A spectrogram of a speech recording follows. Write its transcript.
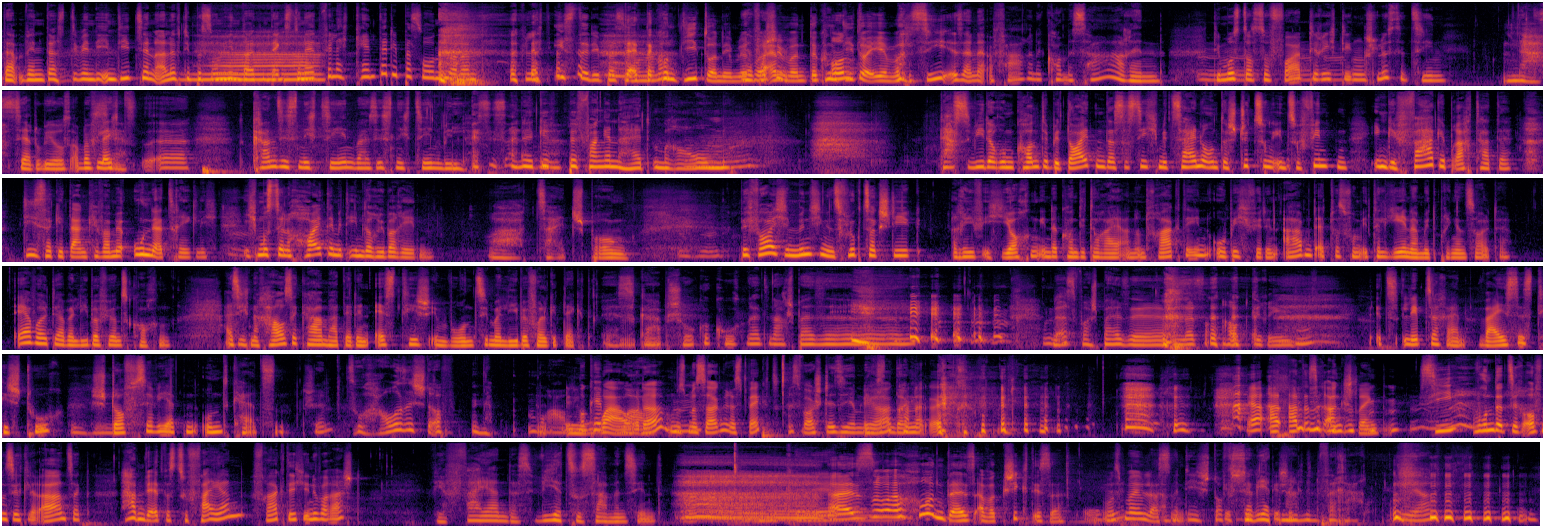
Da, wenn, das, die- wenn die Indizien alle auf die Person hindeuten, denkst du nicht, vielleicht kennt er die Person, sondern vielleicht ist er die Person. Der, der? Konditor nämlich, Ja, vor allem- jemand, der Konditor-Ehemann. Sie ist eine erfahrene Kommissarin. Die muss doch sofort die richtigen Schlüsse ziehen. Na, Sehr dubios. Aber vielleicht äh, kann sie es nicht sehen, weil sie es nicht sehen will. es ist eine Ge Befangenheit im Raum. Das wiederum konnte bedeuten, dass er sich mit seiner Unterstützung, ihn zu finden, in Gefahr gebracht hatte. Dieser Gedanke war mir unerträglich. Ich musste noch heute mit ihm darüber reden. Oh, Zeitsprung. Bevor ich in München ins Flugzeug stieg, rief ich Jochen in der Konditorei an und fragte ihn, ob ich für den Abend etwas vom Italiener mitbringen sollte. Er wollte aber lieber für uns kochen. Als ich nach Hause kam, hat er den Esstisch im Wohnzimmer liebevoll gedeckt. Es gab Schokokuchen als Nachspeise. Und als Vorspeise und als Hauptgericht. Jetzt lebt euch ein. Weißes Tischtuch, Stoffservietten und Kerzen. Schön. Zu Hause Stoff. Na, Wow. Okay, wow, wow, oder? Muss man sagen, Respekt. Das war still sie am nächsten Ja, Tag. er. ja, hat, er sich angestrengt. Sie wundert sich offensichtlich auch und sagt, haben wir etwas zu feiern? fragte ich ihn überrascht. Wir feiern, dass wir zusammen sind. Also ein Hund ist, aber geschickt ist er. Muss man ihm lassen. Aber die Stoffservietten haben verraten. Ja.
